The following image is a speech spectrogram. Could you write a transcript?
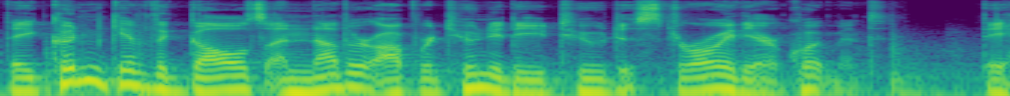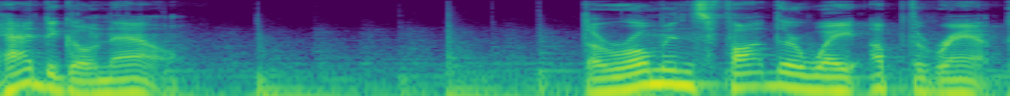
They couldn't give the Gauls another opportunity to destroy their equipment. They had to go now. The Romans fought their way up the ramp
